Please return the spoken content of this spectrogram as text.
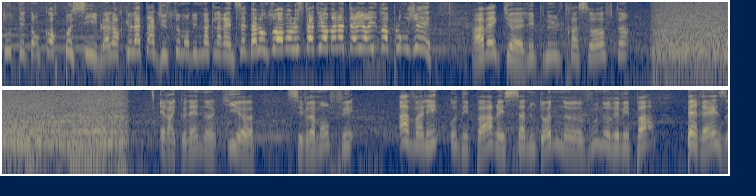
Tout est encore possible. Alors que l'attaque justement d'une McLaren, celle d'Alonso avant le stadium à l'intérieur, il va plonger avec les pneus ultra soft et Raikkonen euh, qui euh, s'est vraiment fait avaler au départ et ça nous donne, euh, vous ne rêvez pas, Perez,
